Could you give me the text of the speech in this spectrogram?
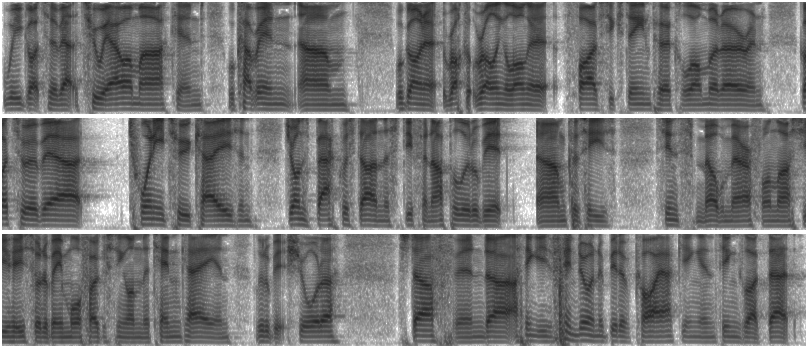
we got to about the two hour mark, and we're covering. Um, we're going at rocket rolling along at five sixteen per kilometer, and got to about 22 Ks, and John's back was starting to stiffen up a little bit because um, he's since Melbourne Marathon last year, he's sort of been more focusing on the 10K and a little bit shorter stuff. And uh, I think he's been doing a bit of kayaking and things like that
